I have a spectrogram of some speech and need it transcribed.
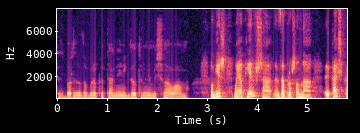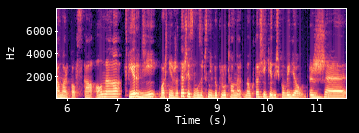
To jest bardzo dobre pytanie, nigdy o tym nie myślałam. Bo wiesz, moja pierwsza zaproszona e, Kaśka Markowska, ona twierdzi właśnie, że też jest muzycznie wykluczona. No, ktoś jej kiedyś powiedział, że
